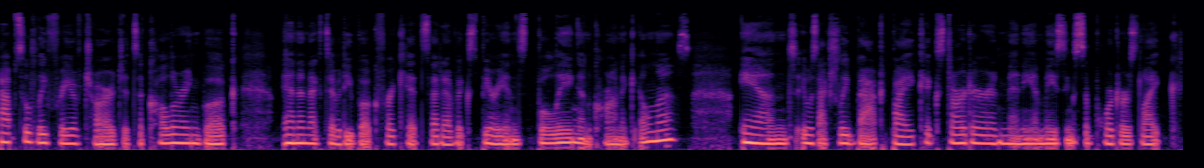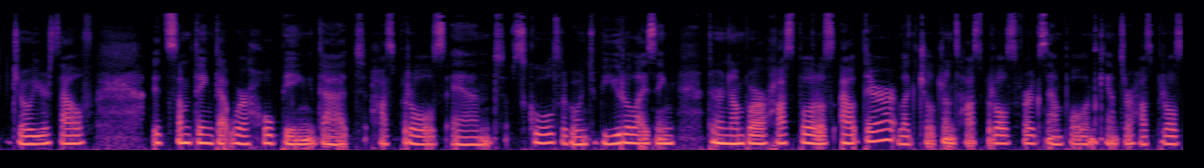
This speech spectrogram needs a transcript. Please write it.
absolutely free of charge. It's a coloring book and an activity book for kids that have experienced bullying and chronic illness and it was actually backed by Kickstarter and many amazing supporters like Joe yourself. It's something that we're hoping that hospitals and schools are going to be utilizing. There are a number of hospitals out there, like children's hospitals, for example, and cancer hospitals,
